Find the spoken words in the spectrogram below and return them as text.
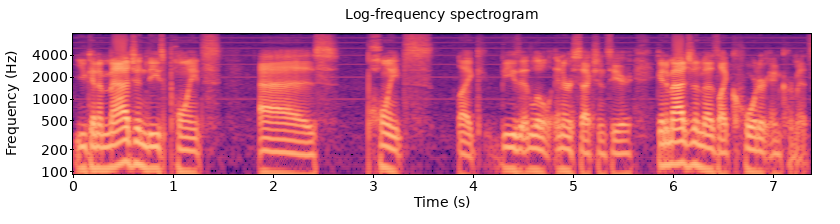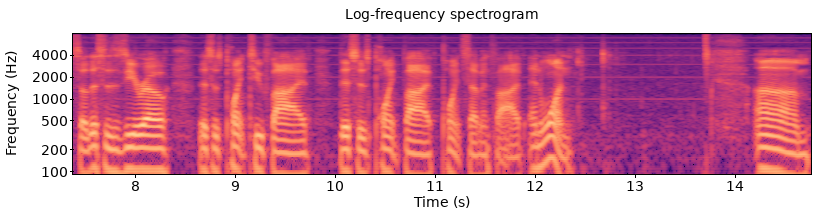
you can imagine these points as points like these little intersections here. You can imagine them as like quarter increments. So this is 0, this is 0.25, this is 0.5, 0.75, and 1. Um,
